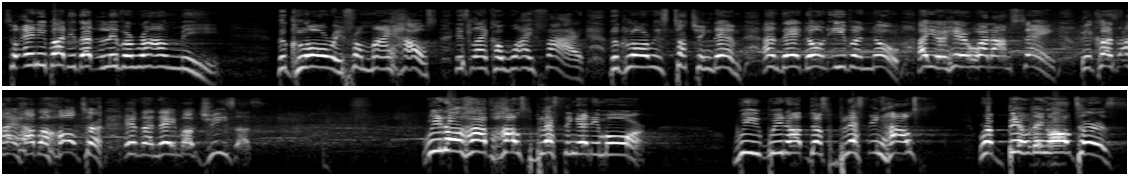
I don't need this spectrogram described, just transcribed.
So anybody that live around me, the glory from my house is like a Wi Fi. The glory is touching them and they don't even know. Are you hear what I'm saying? Because I have a halter in the name of Jesus. We don't have house blessing anymore. We, we're not just blessing house, we're building altars.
